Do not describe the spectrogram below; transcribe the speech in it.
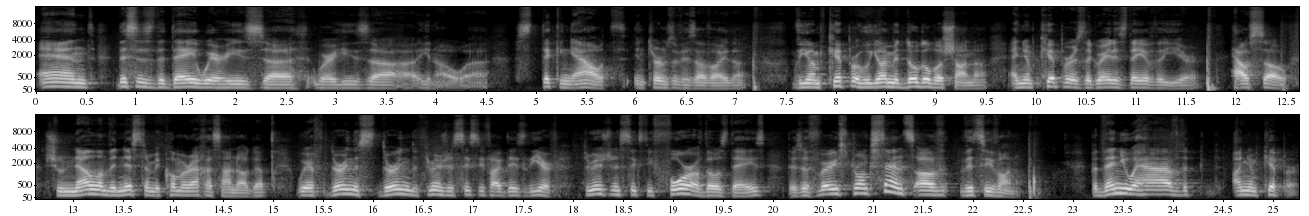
and this is the day where he's, uh, where he's, uh, you know, uh, sticking out in terms of his Avaida. The Yom Kippur, who Yom Medugal Boshana, and Yom Kippur is the greatest day of the year. How so? Shunelam v'nistam mikomarechas hanaga, where during this during the 365 days of the year, 364 of those days, there's a very strong sense of vitzivana. But then you have the on Yom Kippur,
